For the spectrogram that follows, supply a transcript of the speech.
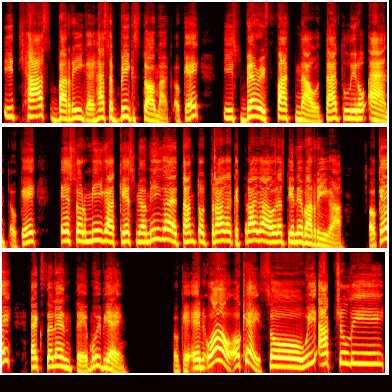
it has barriga. It has a big stomach. Okay, it's very fat now. That little ant. Okay, esa hormiga que es mi amiga, de tanto traga que traga, ahora tiene barriga. Okay, excelente, muy bien. Okay, and wow, okay, so we actually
